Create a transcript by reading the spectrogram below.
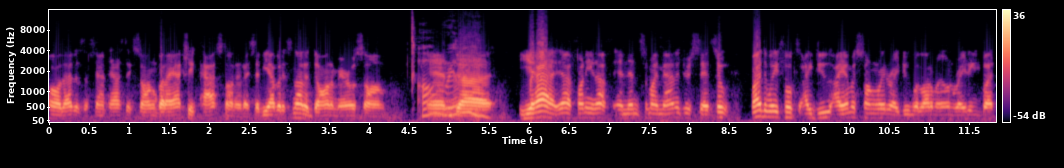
"Oh, that is a fantastic song." But I actually passed on it. I said, "Yeah, but it's not a Don Amero song." Oh, and, really? Uh, yeah, yeah. Funny enough, and then so my manager said, "So, by the way, folks, I do. I am a songwriter. I do a lot of my own writing, but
